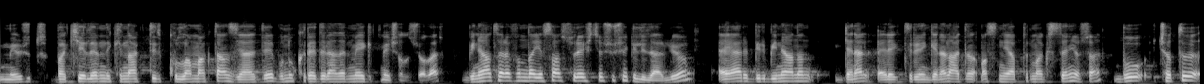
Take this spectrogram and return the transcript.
mevcut bakiyelerindeki nakdi kullanmaktan ziyade bunu kredilendirmeye gitmeye çalışıyorlar. Bina tarafında yasal süreçte şu şekilde ilerliyor. Eğer bir binanın genel elektriğini, genel aydınlatmasını yaptırmak isteniyorsa bu çatı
